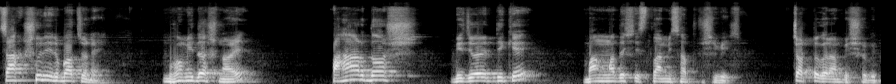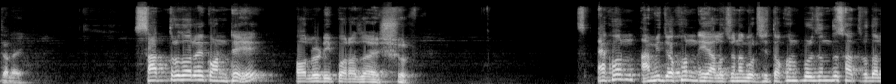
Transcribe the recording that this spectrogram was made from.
চাকসু নির্বাচনে ভূমিদশ নয় পাহাড়দশ বিজয়ের দিকে বাংলাদেশ ইসলামী ছাত্র শিবির, চট্টগ্রাম বিশ্ববিদ্যালয়। ছাত্রদলের কণ্ঠে অলরেডি পরাজয়ের সুর। এখন আমি যখন এই আলোচনা করছি, তখন পর্যন্ত ছাত্রদল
